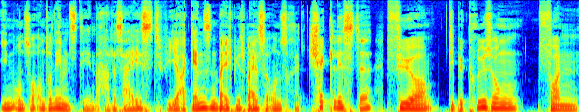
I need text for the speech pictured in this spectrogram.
in unserer Unternehmens-DNA. Das heißt, wir ergänzen beispielsweise unsere Checkliste für die Begrüßung von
